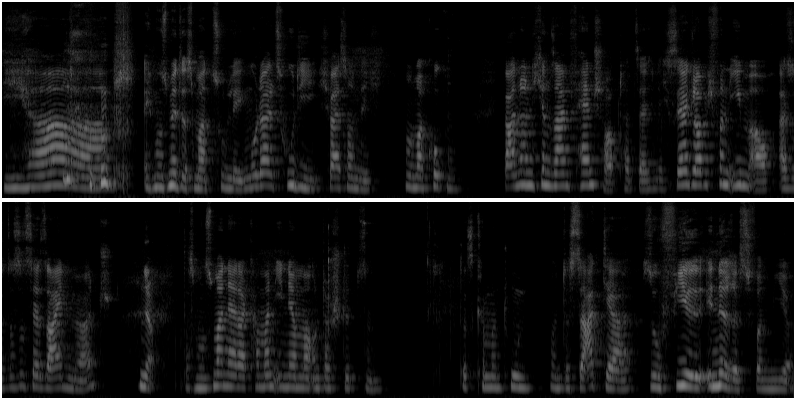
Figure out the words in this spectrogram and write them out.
ja, ich muss mir das mal zulegen. Oder als Hoodie, ich weiß noch nicht. Muss mal gucken. War noch nicht in seinem Fanshop tatsächlich. Ist ja, glaube ich, von ihm auch. Also das ist ja sein Merch. Ja, Das muss man ja, da kann man ihn ja mal unterstützen. das kann man tun. Und das sagt ja so viel Inneres von mir.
